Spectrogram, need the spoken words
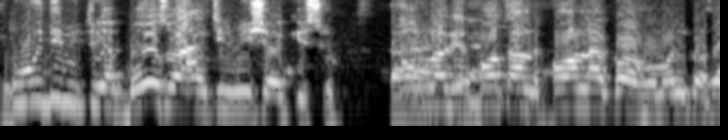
তুই দিবি তুই বোঝ আংটির বিষয় কিছু। তোর লগে কথা ক না ক হোমান কথা।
